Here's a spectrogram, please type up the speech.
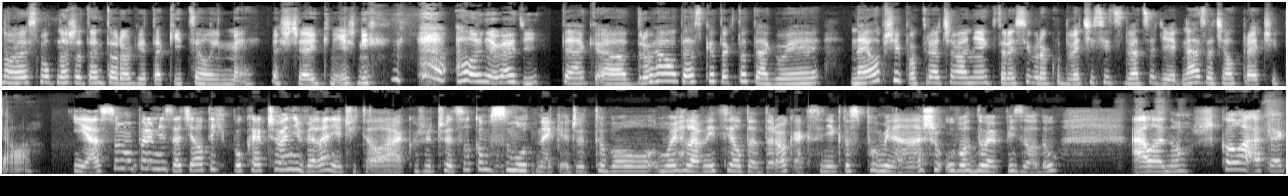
No je smutné, že tento rok je taký celý me, ešte aj knižný, ale nevadí. Tak uh, druhá otázka tohto tagu je najlepšie pokračovanie, ktoré si v roku 2021 zatiaľ prečítala. Ja som úprimne zatiaľ tých pokračovaní veľa nečítala, akože čo je celkom smutné, keďže to bol môj hlavný cieľ tento rok, ak si niekto spomína na našu úvodnú epizódu. Ale no, škola a tak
